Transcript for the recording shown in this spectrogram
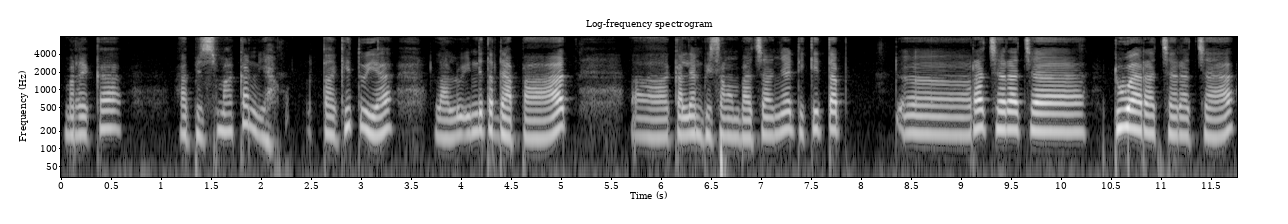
mereka habis makan ya, tak gitu ya. Lalu ini terdapat, uh, kalian bisa membacanya di kitab Eh, raja-raja dua raja-raja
